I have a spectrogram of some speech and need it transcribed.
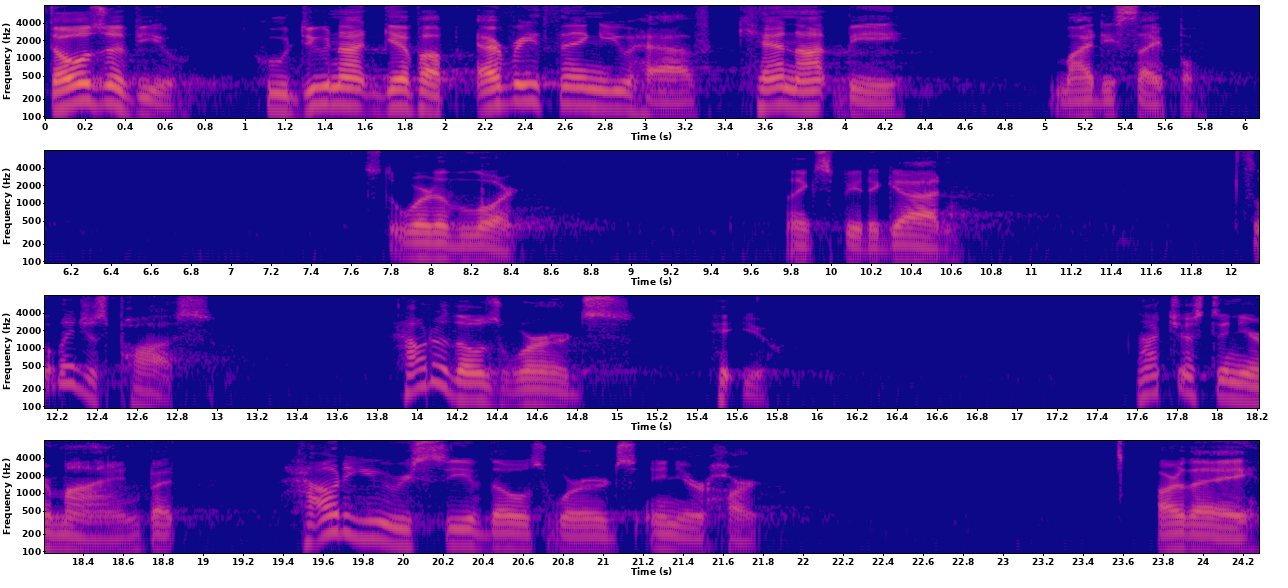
those of you who do not give up everything you have cannot be my disciple. It's the word of the Lord. Thanks be to God. So let me just pause. How do those words hit you? Not just in your mind, but how do you receive those words in your heart? Are they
